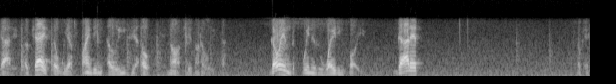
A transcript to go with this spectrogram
Got it. Okay, so we are finding Alicia. Oh, no, she's not Alicia. Go in, the queen is waiting for you. Got it? Okay.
